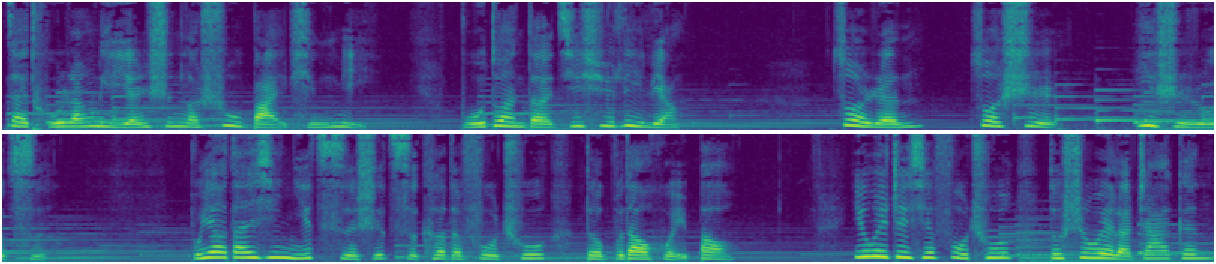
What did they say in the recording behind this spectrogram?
在土壤里延伸了数百平米，不断的积蓄力量。做人做事，亦是如此。不要担心你此时此刻的付出得不到回报，因为这些付出都是为了扎根。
